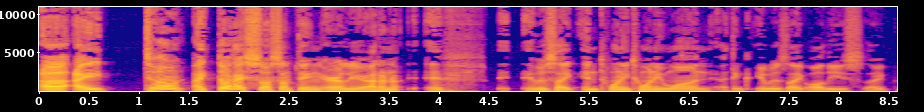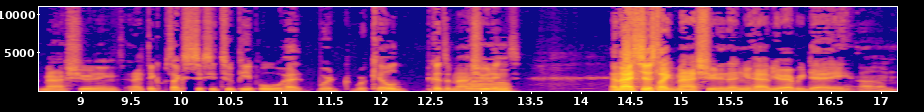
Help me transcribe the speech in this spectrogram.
Uh, I don't. I thought I saw something earlier. I don't know if it was like in 2021. I think it was like all these like mass shootings, and I think it was like 62 people who had were were killed because of mass wow. shootings. And that's just like mass shooting. Then you have your everyday. Um,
